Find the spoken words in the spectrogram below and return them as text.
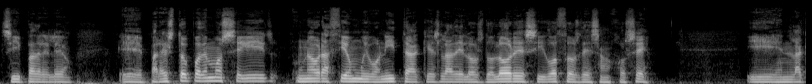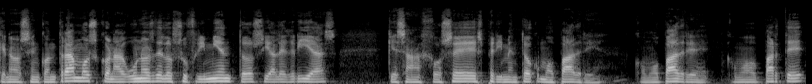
Sí, Padre Leo. Eh, para esto podemos seguir una oración muy bonita que es la de los dolores y gozos de San José, y en la que nos encontramos con algunos de los sufrimientos y alegrías que San José experimentó como padre, como padre, como parte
